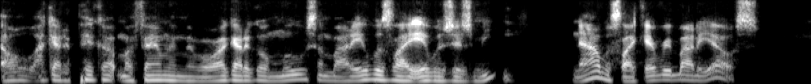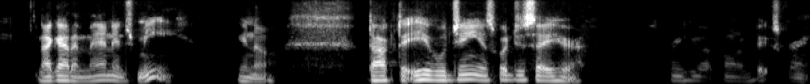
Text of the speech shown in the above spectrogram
oh, I got to pick up my family member, or I got to go move somebody. It was like it was just me. Now it's like everybody else, and I got to manage me. You know, Doctor Evil Genius, what'd you say here? Bring you up on a big screen.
